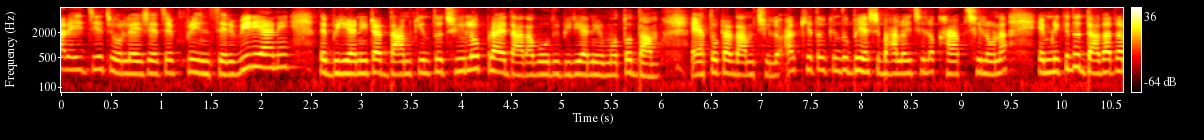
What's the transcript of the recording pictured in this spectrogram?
আর এই যে চলে এসেছে প্রিন্সের বিরিয়ানি। তো বিরিয়ানিটার দাম কিন্তু ছিল প্রায় দাদা বৌদি বিরিয়ানির মতো দাম, এতটা দাম ছিল। আর খেতেও কিন্তু বেশ ভালোই ছিল, খারাপ ছিল না। এমনি কিন্তু দাদাটা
